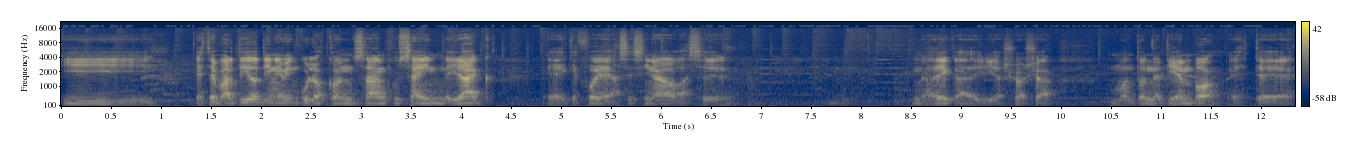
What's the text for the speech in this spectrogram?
y este partido tiene vínculos con Saddam Hussein de Irak, eh, que fue asesinado hace una década, diría yo ya, un montón de tiempo. Este,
